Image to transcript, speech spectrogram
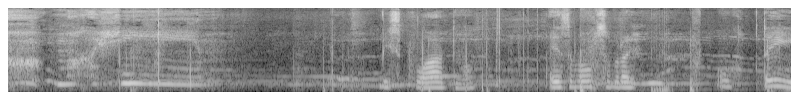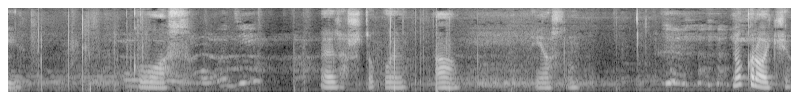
Магазин. Бесплатно. А я забыл собрать. Ух ты. Класс. Это что такое? А, ясно. Ну, коротше.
